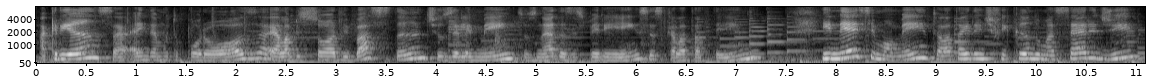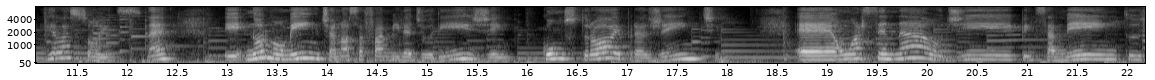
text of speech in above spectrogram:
A criança ainda é muito porosa, ela absorve bastante os elementos né, das experiências que ela está tendo. E nesse momento ela está identificando uma série de relações, né? Normalmente a nossa família de origem constrói para a gente é, um arsenal de pensamentos,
